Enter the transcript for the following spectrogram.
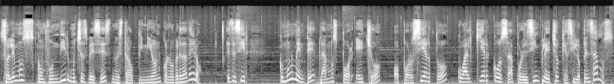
solemos confundir muchas veces nuestra opinión con lo verdadero. Es decir, Comúnmente damos por hecho o por cierto cualquier cosa por el simple hecho que así lo pensamos.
